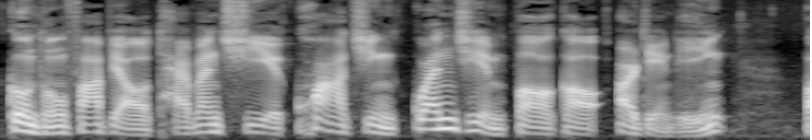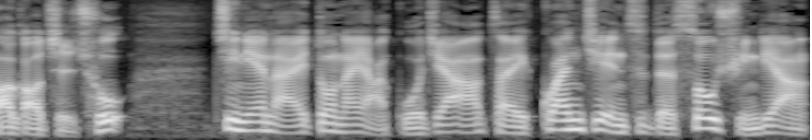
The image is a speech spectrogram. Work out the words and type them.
共同发表台湾企业跨境关键报告二点零。报告指出，近年来东南亚国家在关键字的搜寻量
